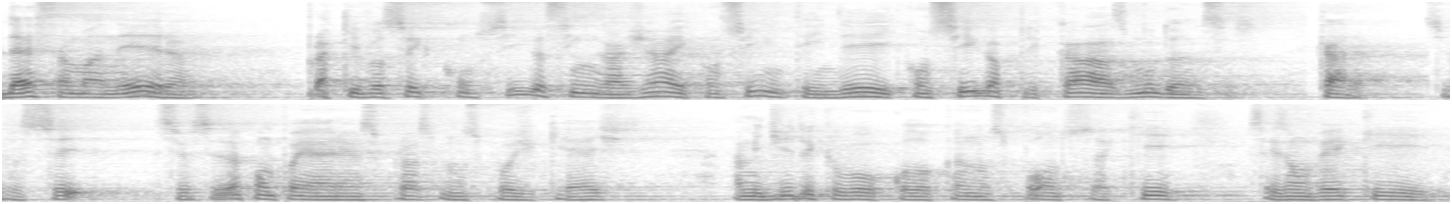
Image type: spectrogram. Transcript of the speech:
dessa maneira para que você consiga se engajar e consiga entender e consiga aplicar as mudanças. Cara, se, você, se vocês acompanharem os próximos podcasts, à medida que eu vou colocando os pontos aqui, vocês vão ver que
